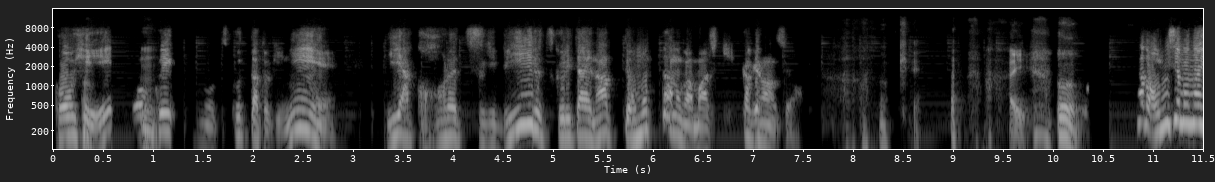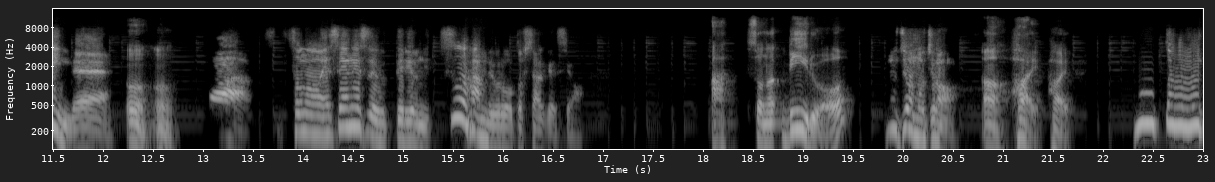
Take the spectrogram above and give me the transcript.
コーヒー、うんオークイを作った時に、いや、これ次ビール作りたいなって思ったのがまずきっかけなんですよ。はい。うん。ただお店もないんで、うんうん。その SNS で売ってるように通販で売ろうとしたわけですよ。あ、そのビールを？もちろんもちろん。あ、はいはい。本当に無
